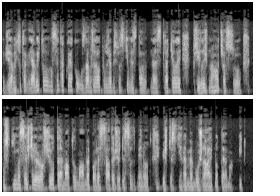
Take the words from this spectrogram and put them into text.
Takže já bych to, tak, já bych to vlastně takhle jako uzavřel, protože bychom s tím nestratili příliš mnoho času. Pustíme se ještě do dalšího tématu, máme 50, takže 10 minut, ještě stihneme možná jedno téma. Vítku.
